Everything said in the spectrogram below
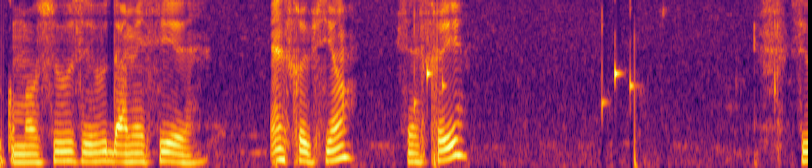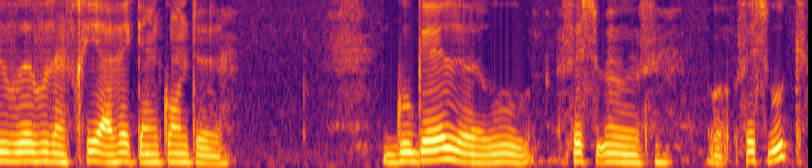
Vous commencez, vous damer ici inscription, s'inscrire. Si vous voulez vous inscrire avec un compte euh, Google euh, ou euh, Facebook,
